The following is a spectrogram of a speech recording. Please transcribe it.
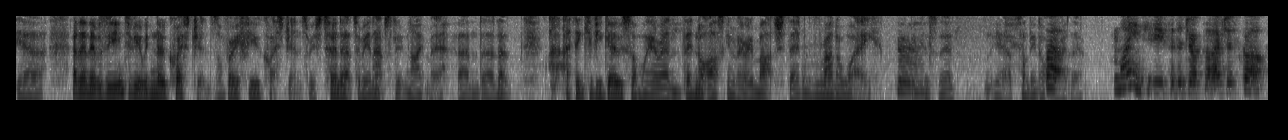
Yeah, and then there was the interview with no questions or very few questions, which turned out to be an absolute nightmare. And uh, that I think if you go somewhere and they're not asking very much, then run away because they're yeah something not Well- right there. My interview for the job that I've just got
